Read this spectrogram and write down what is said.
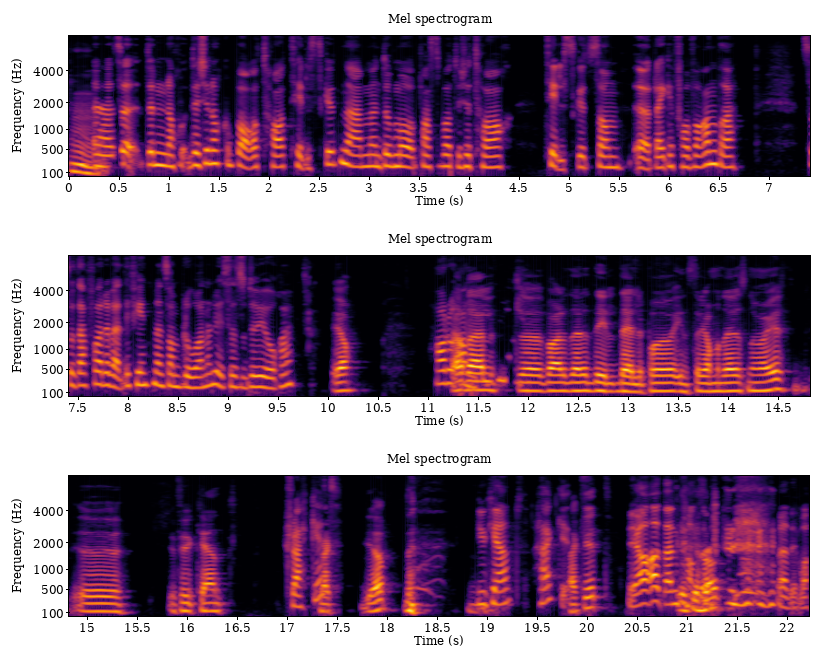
Mm. Uh, så det er, nok, det er, ikke nok å bare ta tilskuddene, men du må passe på at du ikke tar tilskudd som ødelegger for hverandre. Så derfor er det veldig fint med en sånn blodanalyse som du gjorde. Ja. Har du ja, det er litt, uh, Hva er det dere deler på Instagrammen deres noen ganger? Uh, If you can't Track it? Track, yep. you can't hack it. Hack it. Ja, den kan du. Veldig bra.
